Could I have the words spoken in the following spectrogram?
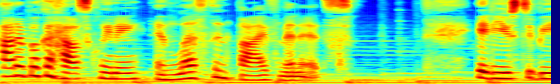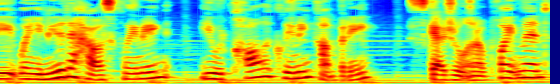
how to book a house cleaning in less than five minutes. It used to be when you needed a house cleaning, you would call a cleaning company, schedule an appointment,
